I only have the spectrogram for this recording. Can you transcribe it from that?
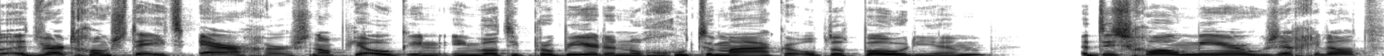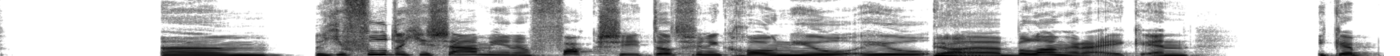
Het werd gewoon steeds erger, snap je? Ook in, in wat hij probeerde nog goed te maken op dat podium. Het is gewoon meer, hoe zeg je dat? Ehm, dat je voelt dat je samen in een vak zit. Dat vind ik gewoon heel, heel Ja. eh, belangrijk. En ik heb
